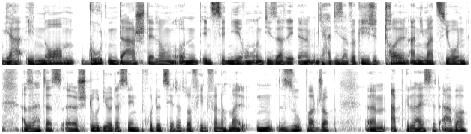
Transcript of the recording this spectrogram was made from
ja enorm guten Darstellung und Inszenierung und dieser äh, ja dieser wirklich tollen Animation. Also da hat das äh, Studio, das den produziert hat, auf jeden Fall nochmal einen super Job ähm, abgeleistet. Aber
